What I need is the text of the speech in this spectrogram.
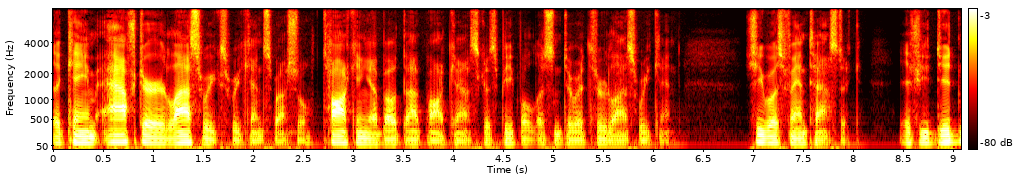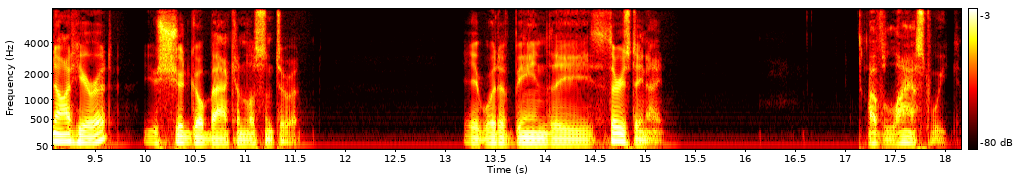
that came after last week's weekend special talking about that podcast because people listened to it through last weekend. She was fantastic. If you did not hear it, you should go back and listen to it. It would have been the Thursday night of last week.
